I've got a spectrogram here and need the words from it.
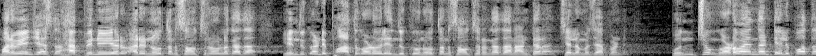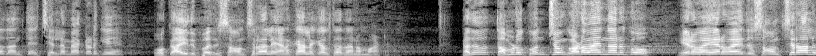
మనం ఏం చేస్తాం? హ్యాపీ న్యూ ఇయర్ అరే నూతన సంవత్సరంలో కదా. ఎందుకండి పాత గొడవలు ఎందుకు? నూతన సంవత్సరం కదా అని అంటారా? చెల్లెమ్మ చెప్పండి. కొంచెం గొడవ అయిందంటే వెళ్ళిపోతుంది అంతే. చెల్లెమ్మ ఎక్కడికి? ఒక ఐదు పది సంవత్సరాలు వెనకాలకి వెళ్తుంది అన్నమాట కాదు తమ్ముడు కొంచెం గొడవ అయింది అనుకో ఇరవై ఇరవై ఐదు సంవత్సరాలు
